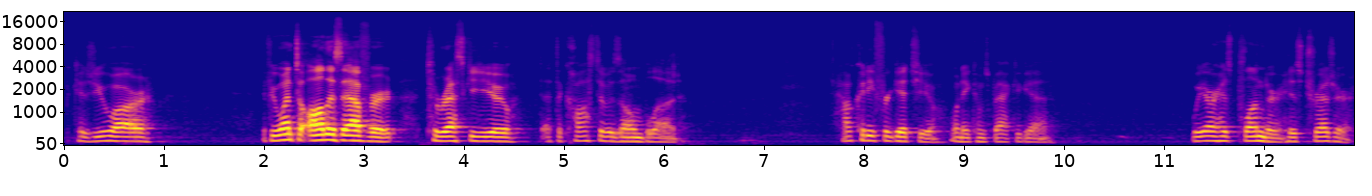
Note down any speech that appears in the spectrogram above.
Because you are, if he went to all this effort to rescue you at the cost of his own blood, how could he forget you when he comes back again? We are his plunder, his treasure.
